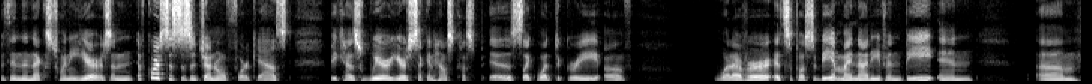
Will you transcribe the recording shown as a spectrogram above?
within the next 20 years. And of course, this is a general forecast because where your second house cusp is, like what degree of whatever it's supposed to be, it might not even be in um,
